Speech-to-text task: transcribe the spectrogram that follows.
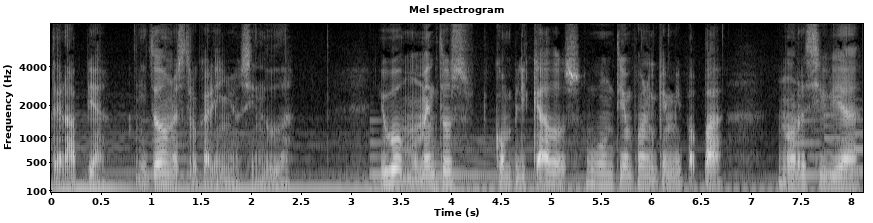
terapia y todo nuestro cariño, sin duda. Y hubo momentos complicados, hubo un tiempo en el que mi papá no recibía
